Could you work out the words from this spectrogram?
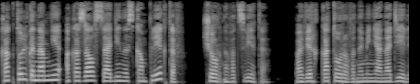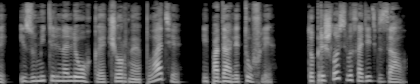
Как только на мне оказался один из комплектов черного цвета, поверх которого на меня надели изумительно легкое черное платье и подали туфли, то пришлось выходить в зал.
